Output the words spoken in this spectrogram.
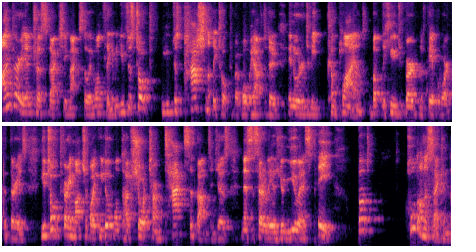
I'm very interested, actually, Max, though, in one thing. I mean, you've just talked, you've just passionately talked about what we have to do in order to be compliant, but the huge burden of paperwork that there is. You talked very much about you don't want to have short term tax advantages necessarily as your USP. But hold on a second.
